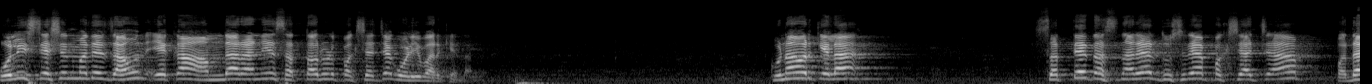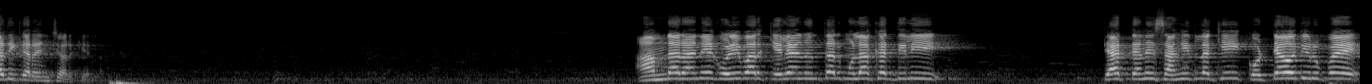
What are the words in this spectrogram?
पोलीस स्टेशनमध्ये जाऊन एका आमदाराने सत्तारूढ पक्षाच्या गोळीबार केला. कुणावर केला? सत्तेत असणाऱ्या दुसऱ्या पक्षाच्या पदाधिकाऱ्यांच्यावर केला. आमदाराने गोळीबार केल्यानंतर मुलाखत दिली. त्यात त्याने सांगितलं की कोट्यावधी रुपये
